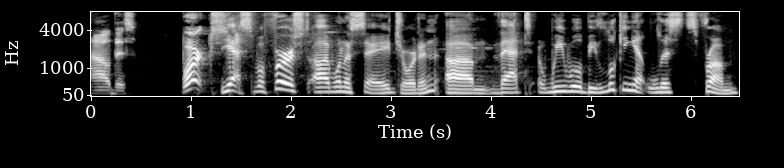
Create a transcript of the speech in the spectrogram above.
how this works? Yes. Well, first, I want to say, Jordan, um, that we will be looking at lists from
